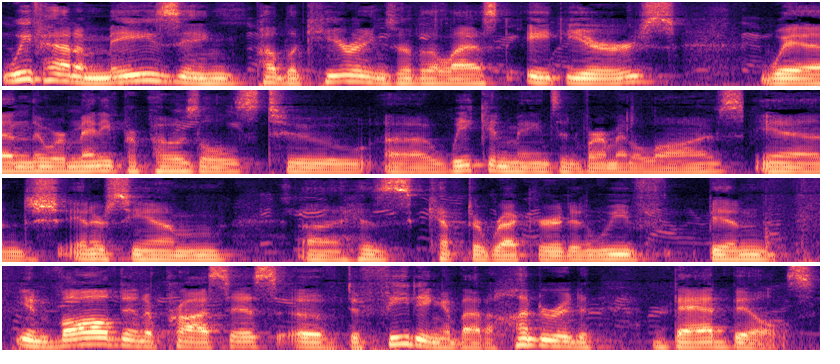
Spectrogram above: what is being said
we've had amazing public hearings over the last eight years when there were many proposals to uh, weaken Maine's environmental laws, and NRCM uh, has kept a record, and we've been involved in a process of defeating about 100 bad bills.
